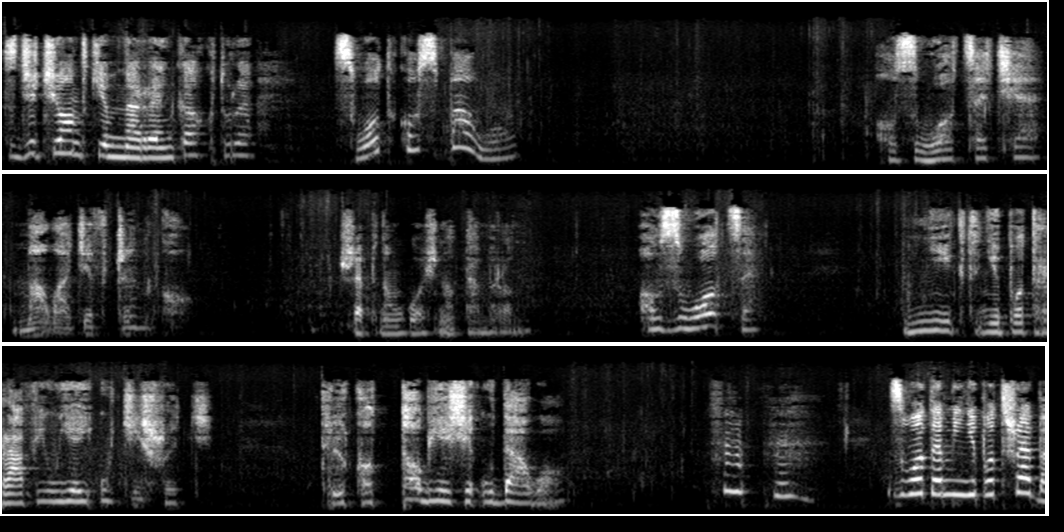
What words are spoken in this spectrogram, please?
z dzieciątkiem na rękach, które słodko spało. Ozłocę cię, mała dziewczynko, szepnął głośno Tamron. O złoce! Nikt nie potrafił jej uciszyć. Tylko tobie się udało. Złota mi nie potrzeba,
